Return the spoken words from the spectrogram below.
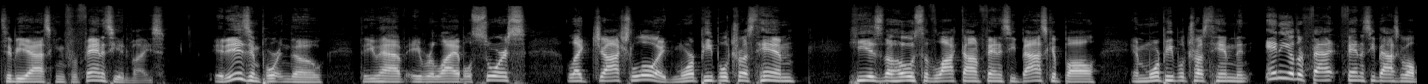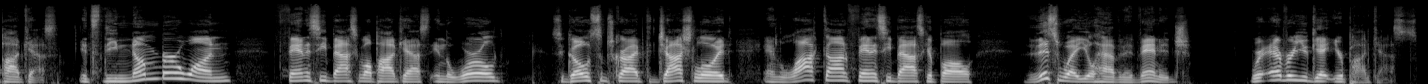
to be asking for fantasy advice. It is important, though, that you have a reliable source like Josh Lloyd. More people trust him. He is the host of Locked On Fantasy Basketball, and more people trust him than any other fa- fantasy basketball podcast. It's the number one fantasy basketball podcast in the world. So go subscribe to Josh Lloyd and Locked On Fantasy Basketball. This way, you'll have an advantage wherever you get your podcasts.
